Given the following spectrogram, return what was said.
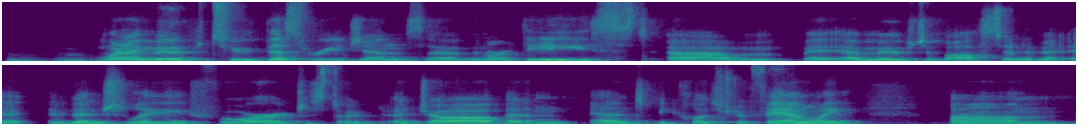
when I moved to this region, so the Northeast, um, I moved to Boston eventually for just a, a job and and to be closer to family. Um,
